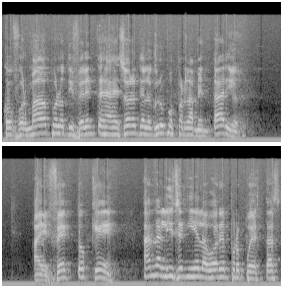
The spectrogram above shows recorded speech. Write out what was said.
conformado por los diferentes asesores de los grupos parlamentarios, a efecto que analicen y elaboren propuestas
